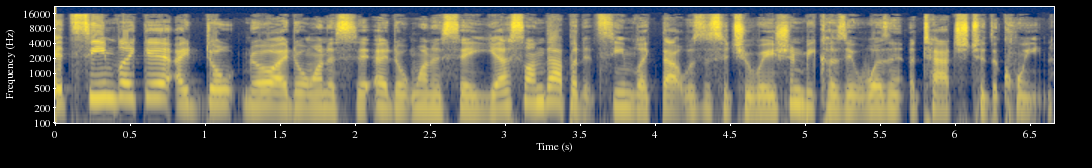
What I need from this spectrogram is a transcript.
It seemed like it. I don't know. I don't want to say. I don't want to say yes on that, but it seemed like that was the situation because it wasn't attached to the queen.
